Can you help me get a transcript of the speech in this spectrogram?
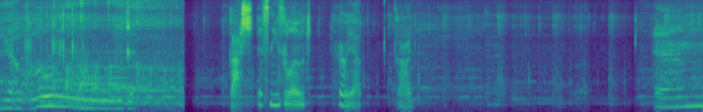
Load. Gosh, this needs to load. Hurry up. God. Um,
